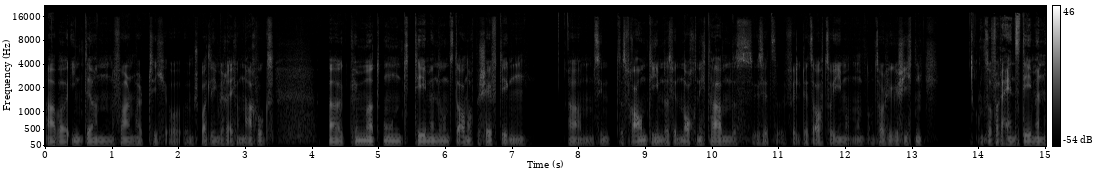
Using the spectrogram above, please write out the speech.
aber intern vor allem halt sich im sportlichen Bereich um Nachwuchs äh, kümmert und Themen, die uns da auch noch beschäftigen, ähm, sind das Frauenteam, das wir noch nicht haben, das ist jetzt, fällt jetzt auch zu ihm und, und, und solche Geschichten und so Vereinsthemen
